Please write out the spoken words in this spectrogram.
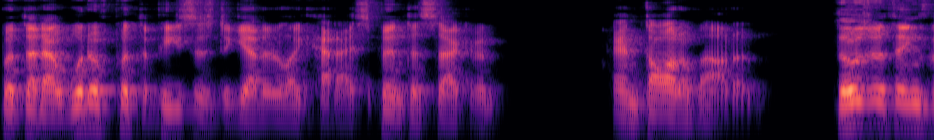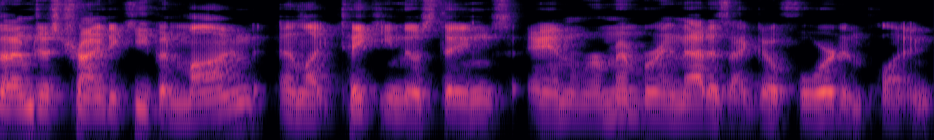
but that I would have put the pieces together like had I spent a second and thought about it. Those are things that I'm just trying to keep in mind and like taking those things and remembering that as I go forward and playing.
